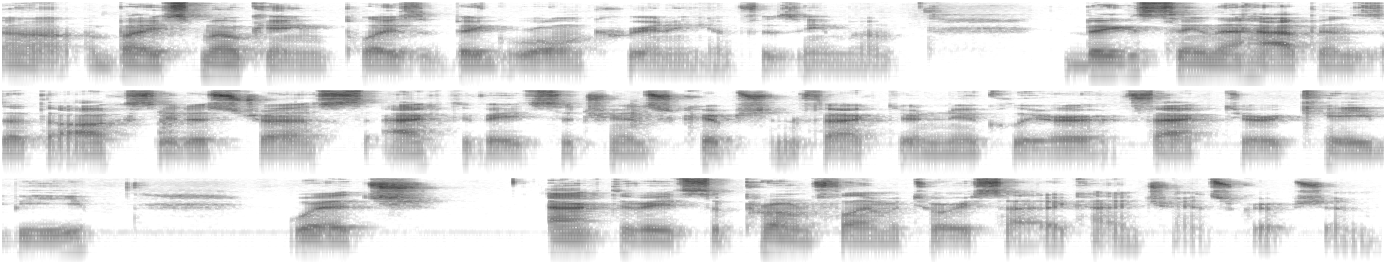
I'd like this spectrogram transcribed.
uh, by smoking plays a big role in creating emphysema. The biggest thing that happens is that the oxidative stress activates the transcription factor, nuclear factor KB, which activates the pro-inflammatory cytokine transcription.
